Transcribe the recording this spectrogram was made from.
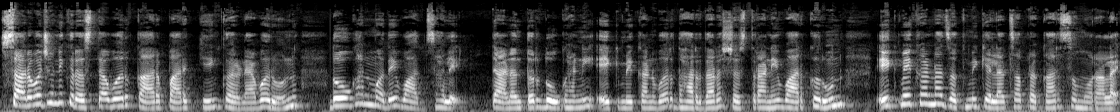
सार्वजनिक रस्त्यावर कार पार्किंग करण्यावरून दोघांमध्ये वाद झाले. त्यानंतर दोघांनी एकमेकांवर धारदार शस्त्राने वार करून एकमेकांना जखमी केल्याचा प्रकार समोर आलाय.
